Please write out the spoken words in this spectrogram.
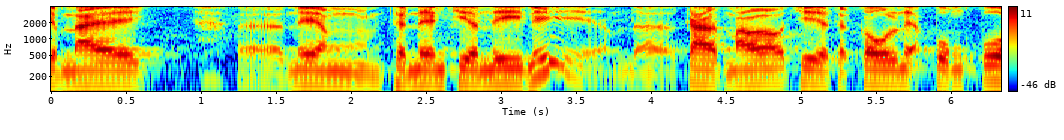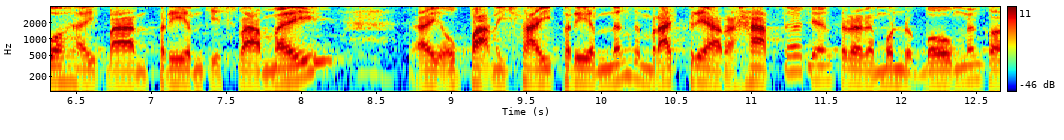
ចំណែកនាងធនាងជានីនេះកើតមកជាតកូលអ្នកពងពោះហើយបានព្រាមជាស្វាមីហើយឧបនិស្ស័យព្រាមហ្នឹងសម្រាប់ព្រះអរហន្តចឹងក្រែមុនដំបងហ្នឹងក៏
